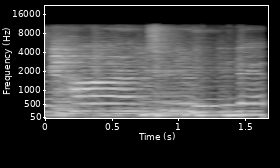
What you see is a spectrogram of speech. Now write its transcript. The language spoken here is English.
so hard to remember.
